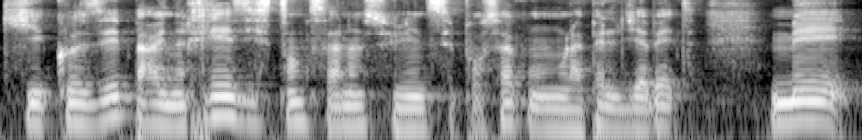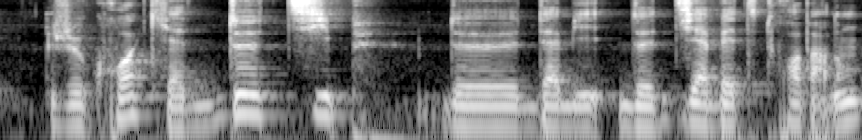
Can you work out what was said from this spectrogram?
qui est causé par une résistance à l'insuline. C'est pour ça qu'on l'appelle diabète. Mais je crois qu'il y a deux types de, de diabète 3, pardon.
